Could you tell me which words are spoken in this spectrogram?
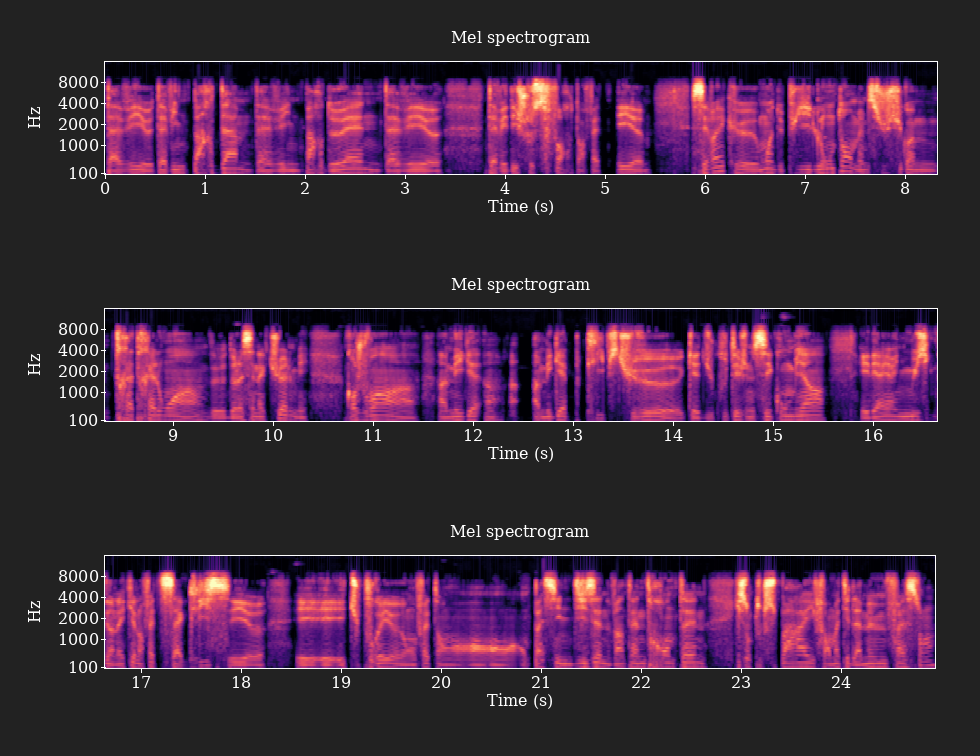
T'avais euh, avais une part d'âme, t'avais une part de haine, t'avais euh, avais des choses fortes en fait. Et euh, c'est vrai que moi depuis longtemps, même si je suis quand même très très loin hein, de, de, la scène actuelle, mais quand je vois un, un méga un, un, méga clip si tu veux qui a dû coûter je ne sais combien et derrière une musique dans laquelle en fait ça glisse et et, et, tu pourrais en fait en, passer une dizaine, vingtaine, trentaine, ils sont tous pareils, formatés de la même façon.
